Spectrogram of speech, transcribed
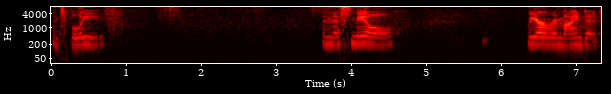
and to believe. In this meal, we are reminded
